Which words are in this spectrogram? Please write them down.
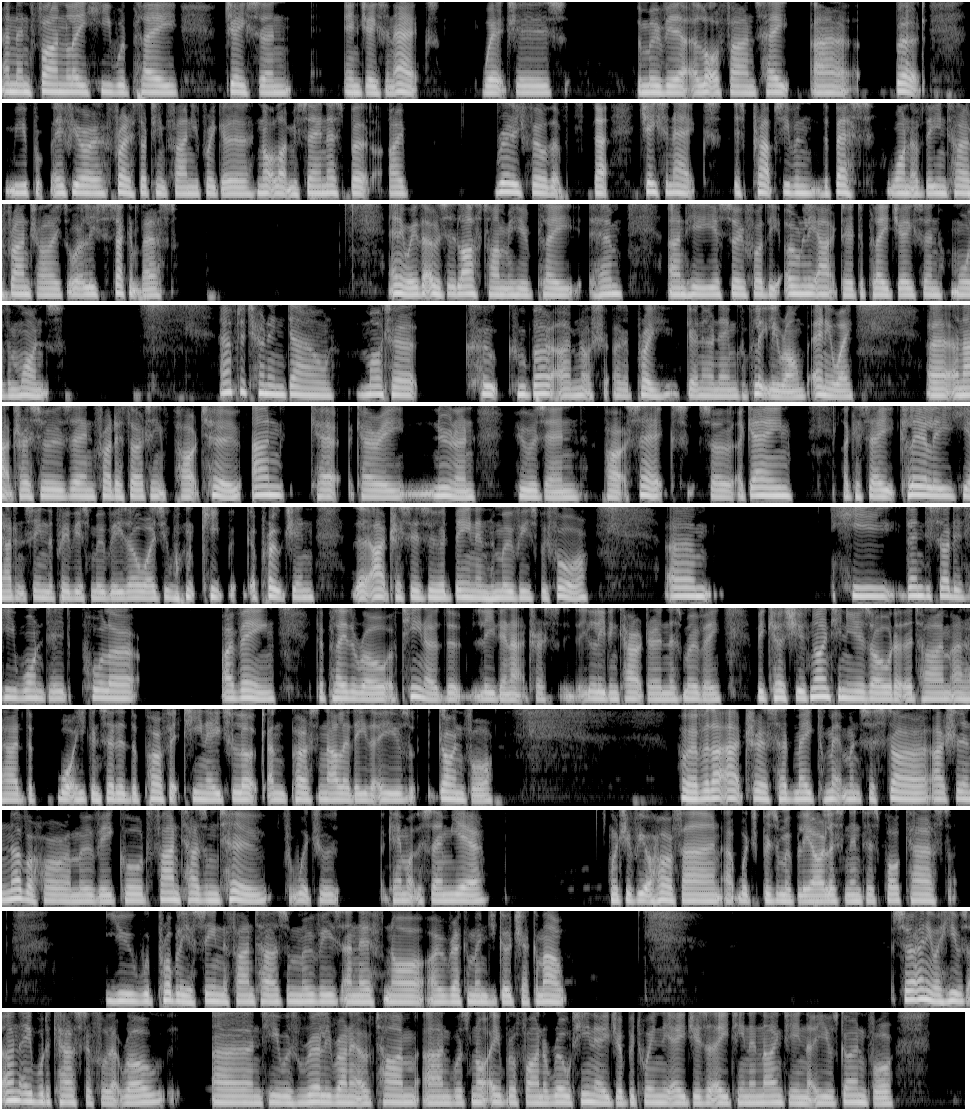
And then finally, he would play Jason in Jason X, which is the movie that a lot of fans hate uh, but you, if you're a Friday Thirteenth fan, you're probably gonna not like me saying this, but I really feel that that Jason X is perhaps even the best one of the entire franchise, or at least the second best. Anyway, that was the last time he would play him, and he is so far the only actor to play Jason more than once. After turning down Marta Kuber, I'm not sure, I'm probably getting her name completely wrong, but anyway, uh, an actress who was in Friday 13th Part 2, and Ke- Kerry Noonan, who was in Part 6. So, again, like I say, clearly he hadn't seen the previous movies, otherwise, he wouldn't keep approaching the actresses who had been in the movies before. Um, he then decided he wanted Paula Irven to play the role of Tina, the leading actress, the leading character in this movie, because she was 19 years old at the time and had the what he considered the perfect teenage look and personality that he was going for. However, that actress had made commitments to star actually another horror movie called Phantasm 2, which was, came out the same year. Which, if you're a horror fan, uh, which presumably are listening to this podcast, you would probably have seen the Phantasm movies, and if not, I recommend you go check them out. So, anyway, he was unable to cast her for that role, and he was really run out of time and was not able to find a real teenager between the ages of 18 and 19 that he was going for.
